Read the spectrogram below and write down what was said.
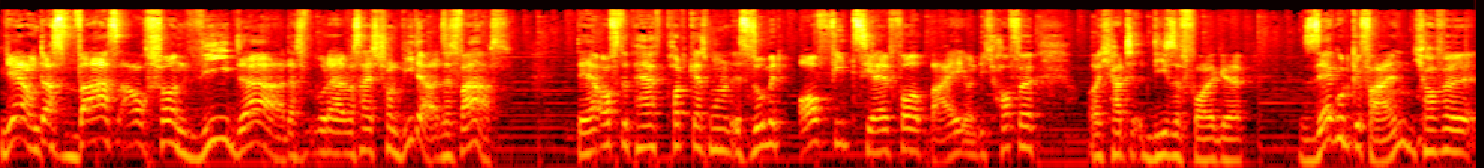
Ja, und das war's auch schon wieder. Das, oder was heißt schon wieder? Das war's. Der Off the Path Podcast Monat ist somit offiziell vorbei und ich hoffe, euch hat diese Folge sehr gut gefallen. Ich hoffe,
